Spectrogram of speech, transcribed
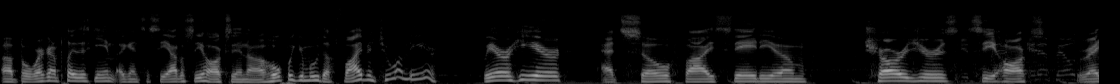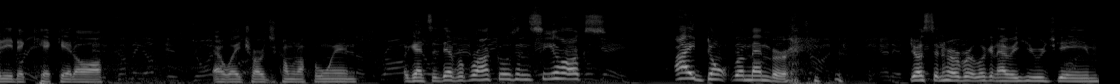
Uh, but we're gonna play this game against the Seattle Seahawks, and I uh, hope we can move to five and two on the year. We are here at SoFi Stadium. Chargers, Seahawks, ready to kick it off. LA Chargers coming off a win against the Denver Broncos and the Seahawks. I don't remember. Justin Herbert looking to have a huge game.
